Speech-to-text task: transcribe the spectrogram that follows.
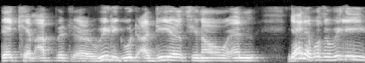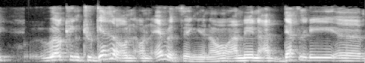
they came up with uh, really good ideas, you know, and yeah, there was a really working together on, on everything, you know. I mean, I definitely uh,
